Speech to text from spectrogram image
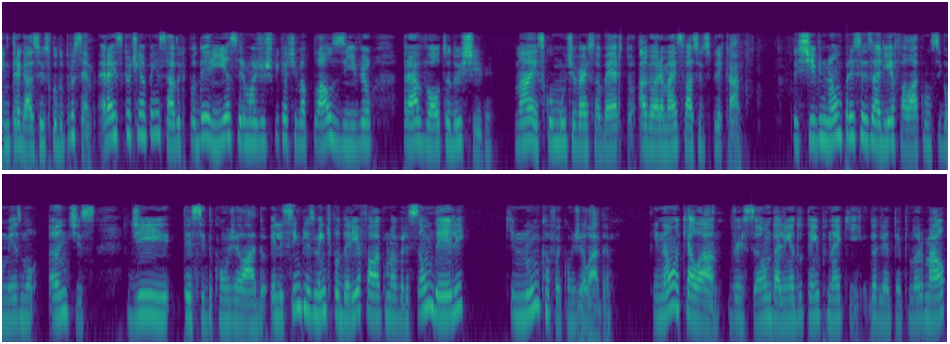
entregasse o escudo para o Sam. Era isso que eu tinha pensado que poderia ser uma justificativa plausível para a volta do Steve. Mas com o multiverso aberto, agora é mais fácil de explicar. O Steve não precisaria falar consigo mesmo antes de ter sido congelado. Ele simplesmente poderia falar com uma versão dele que nunca foi congelada. E não aquela versão da linha do tempo, né, que da linha do tempo normal,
